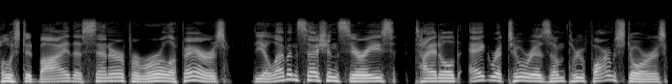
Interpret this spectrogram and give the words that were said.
Hosted by the Center for Rural Affairs, the 11 session series, titled Agritourism Through Farm Stores,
